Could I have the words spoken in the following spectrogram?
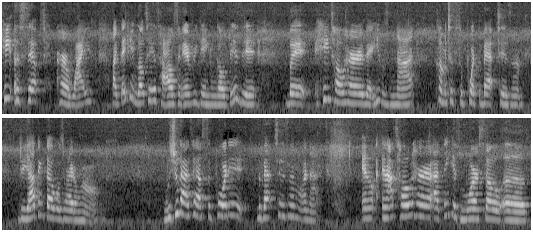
he accepts her wife. Like they can go to his house and everything and go visit, but he told her that he was not coming to support the baptism. Do y'all think that was right or wrong? Would you guys have supported the baptism or not? And and I told her I think it's more so of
